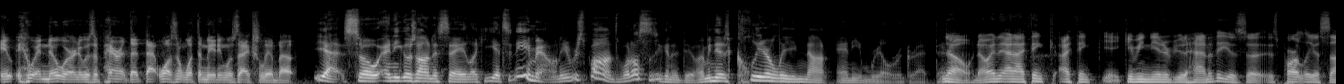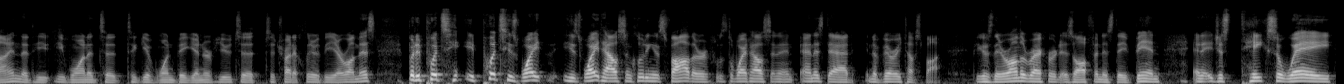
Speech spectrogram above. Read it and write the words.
it, it went nowhere, and it was apparent that that wasn't what the meeting was actually about. Yeah. So and he goes on to say like he gets an email and he responds. What else is he going to do? I mean, there's clearly not any real regret there. No, no, and, and I think I think giving the interview to Hannity is a, is partly a sign that he, he wanted to, to give one big interview to, to try to clear the air on this. But it puts it puts his white his White House, including his father, was the White House, and, and his dad, in a very tough spot because they were on the record as often as they've been, and it just takes away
